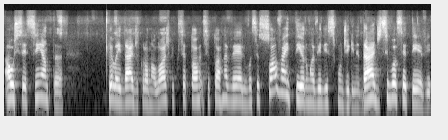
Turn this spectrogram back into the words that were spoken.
aos 60, pela idade cronológica, que você tor se torna velho. Você só vai ter uma velhice com dignidade se você teve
